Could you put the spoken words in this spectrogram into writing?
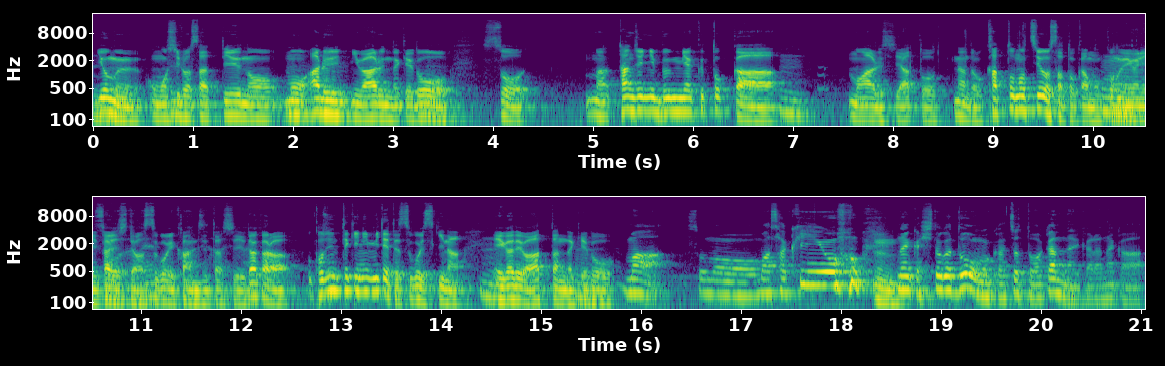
読む面白さっていうのもあるにはあるんだけど、うん。そう。まあ単純に文脈とかうんもあるしあとなんだろうカットの強さとかもこの映画に対してはすごい感じたし、うんだから個人的に見ててすごい好きな映画ではあったんだけど、うん。まあその、まあ、作品を、ん。なんか人がどう思うかちょっと分かんないからなんか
